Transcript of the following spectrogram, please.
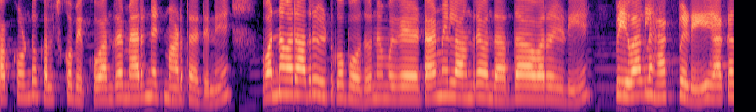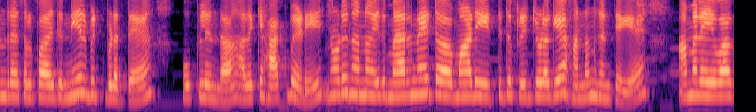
ಹಾಕ್ಕೊಂಡು ಕಲಿಸ್ಕೋಬೇಕು. ಅಂದರೆ ಮ್ಯಾರಿನೇಟ್ ಮಾಡ್ತಾ ಇದ್ದೀನಿ. ಒನ್ ಅವರ್ ಆದರೂ ಇಟ್ಕೋಬೋದು. ನಮಗೆ ಟೈಮ್ ಇಲ್ಲ ಅಂದರೆ ಒಂದು ಅರ್ಧ ಅವರ್ ಇಡಿ. ಇವಾಗಲೇ ಹಾಕಬೇಡಿ. ಯಾಕಂದರೆ ಸ್ವಲ್ಪ ಇದು ನೀರು ಬಿಟ್ಬಿಡುತ್ತೆ ಉಪ್ಪಿನಿಂದ ಅದಕ್ಕೆ ಹಾಕಬೇಡಿ. ನೋಡಿ, ನಾನು ಇದು ಮ್ಯಾರಿನೇಟ್ ಮಾಡಿ ಇಟ್ಟಿದ್ದು ಫ್ರಿಡ್ಜ್ ಒಳಗೆ ಹನ್ನೊಂದು ಗಂಟೆಗೆ. ಆಮೇಲೆ ಇವಾಗ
